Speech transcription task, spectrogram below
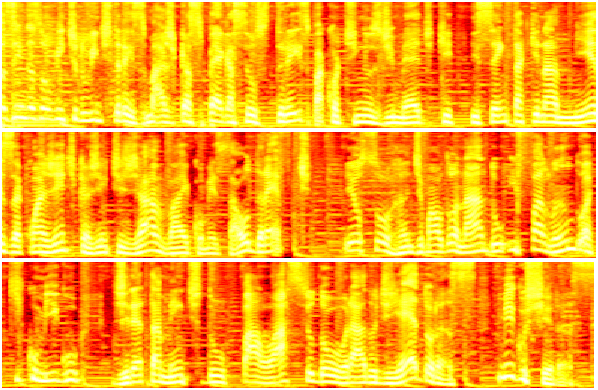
Boas-vindas, ouvinte do 23 Mágicas. Pega seus três pacotinhos de Magic e senta aqui na mesa com a gente, que a gente já vai começar o draft. Eu sou Randy Maldonado e falando aqui comigo, diretamente do Palácio Dourado de Édoras, Migo Cheiras.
